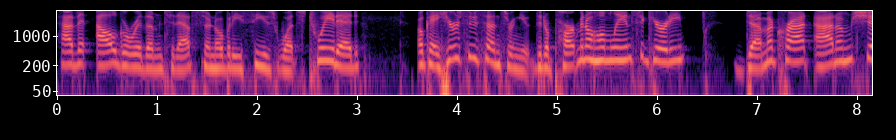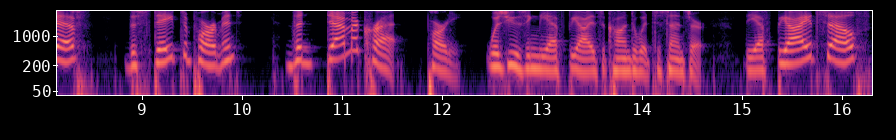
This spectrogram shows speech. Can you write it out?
have it algorithm to death so nobody sees what's tweeted. Okay, here's who's censoring you: the Department of Homeland Security, Democrat Adam Schiff, the State Department, the Democrat Party was using the FBI as a conduit to censor. The FBI itself,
